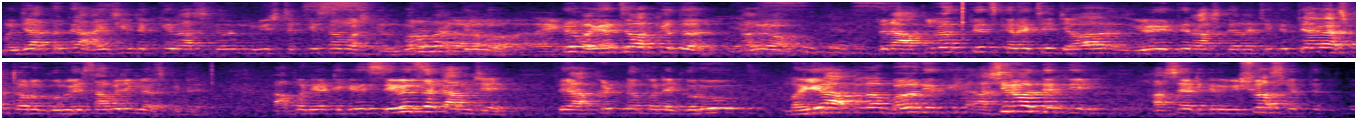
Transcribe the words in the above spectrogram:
म्हणजे आता ते ऐंशी टक्के राजकारण वीस टक्के समाजकारण बरोबर? ते भैयांचं वाक्य तर. तर आपल्याला तेच करायचे जेव्हा वेळ येते राजकारणाची ते त्या व्यासपीठावर करू हे सामाजिक व्यासपीठ आहे. आपण या ठिकाणी सेवेचं काम जे ते अखंडपणे करू. भैया आपल्याला बळ देतील आशीर्वाद देतील असा या ठिकाणी विश्वास व्यक्त करतो.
